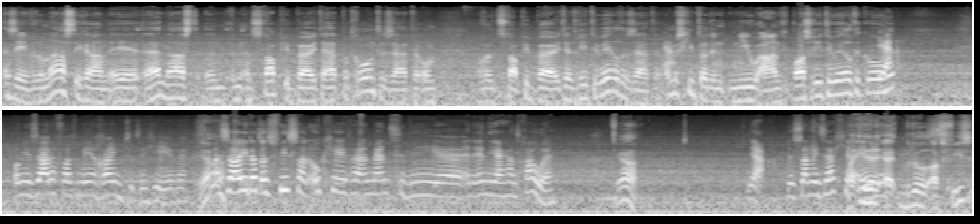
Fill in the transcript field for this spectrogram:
eens even ernaast te gaan. Eh, eh, naast een, een, een stapje buiten het patroon te zetten. Om, of een stapje buiten het ritueel te zetten. Ja. Om misschien tot een nieuw aangepast ritueel te komen. ja. Om jezelf wat meer ruimte te geven. Ja. Maar zou je dat advies dan ook geven aan mensen die eh, in India gaan trouwen? Ja. Ja, dus daarmee zeg je Maar ieder, ik bedoel, advies,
